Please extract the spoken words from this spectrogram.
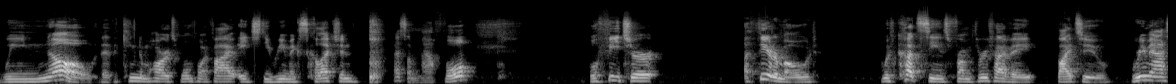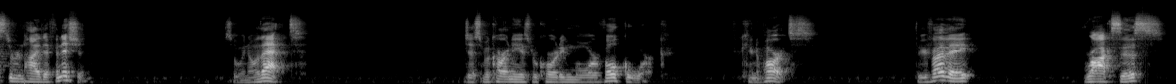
we know that the Kingdom Hearts 1.5 HD Remix Collection, that's a mouthful, will feature a theater mode with cutscenes from 358 by 2 remastered in high definition. So we know that. Jesse McCartney is recording more vocal work for Kingdom Hearts. 358, Roxas.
